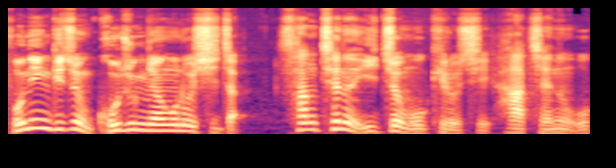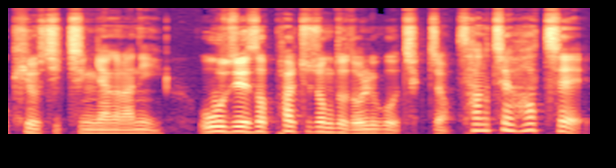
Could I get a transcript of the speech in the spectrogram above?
본인 기준 고중량으로 시작. 상체는 2.5kg씩 하체는 5kg씩 증량을 하니 5주에서 8주 정도 돌리고 측정. 상체 하체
